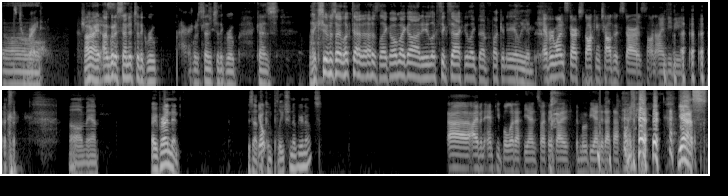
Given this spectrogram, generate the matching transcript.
It's too bright. All right, I'm going to send it to the group. All I'm going to send it to the group because, like, as soon as I looked at it, I was like, oh my God, he looks exactly like that fucking alien. everyone starts stalking childhood stars on IMDb. Oh man. Hey Brendan. Is that Yo. the completion of your notes? uh, I have an empty bullet at the end, so I think I the movie ended at that point. yes.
